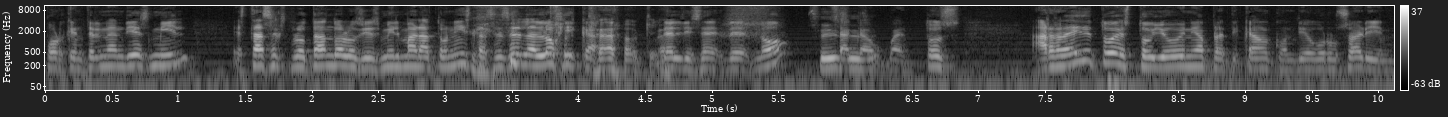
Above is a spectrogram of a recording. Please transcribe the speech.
porque entrenan 10 mil, estás explotando a los 10 mil maratonistas. Esa es la lógica Claro, claro. del diseño. de- ¿No? Sí, Se sí, acabó. sí. Bueno, entonces, a raíz de todo esto, yo venía platicando con Diego Rusarín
